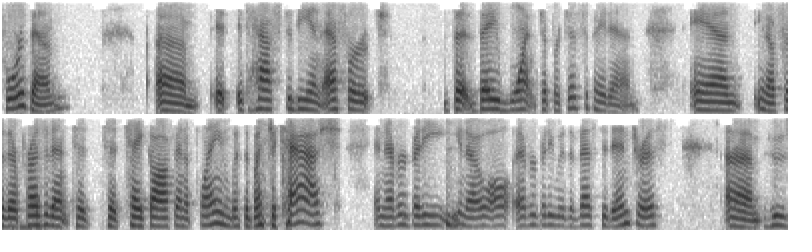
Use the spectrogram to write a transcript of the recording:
for them. Um, it, it has to be an effort that they want to participate in. And, you know, for their president to, to take off in a plane with a bunch of cash and everybody, you know, all everybody with a vested interest um, who's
